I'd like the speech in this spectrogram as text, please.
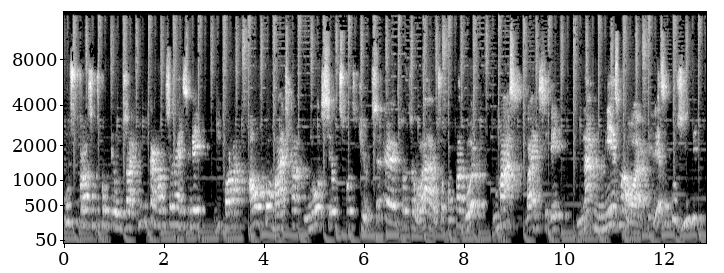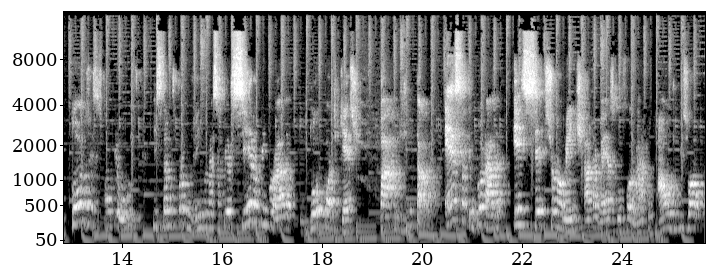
os próximos conteúdos aqui do canal você vai receber de forma automática no seu dispositivo. Você no seu celular, no seu computador, mas vai receber na mesma hora, beleza? Inclusive, todos esses conteúdos que estamos produzindo nessa terceira temporada do podcast Papo Digital. Essa temporada, excepcionalmente, através do formato audiovisual,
